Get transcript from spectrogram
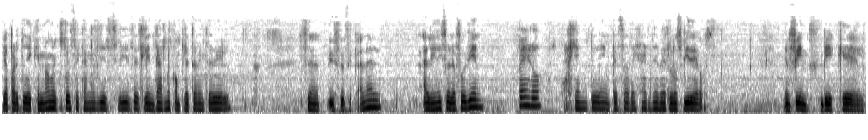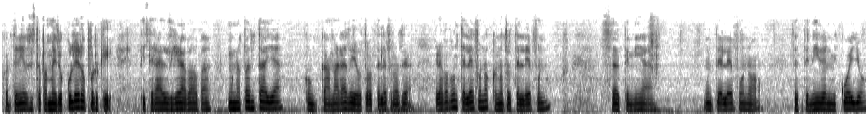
Y aparte de que no me gustó ese canal, decidí deslindarme completamente de él. Se hizo ese canal. Al inicio le fue bien, pero la gente empezó a dejar de ver los videos. En fin, vi que el contenido se estaba medio culero porque literal grababa una pantalla con cámara de otro teléfono. O sea, grababa un teléfono con otro teléfono. O sea, tenía un teléfono detenido en mi cuello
